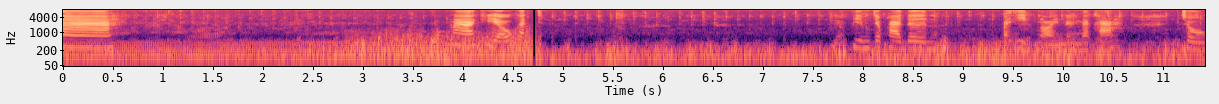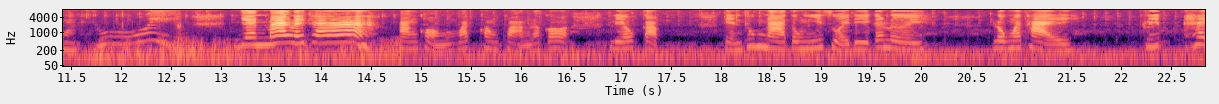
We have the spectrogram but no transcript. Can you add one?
นา ทุ่งนาเขียวขจีเดี๋ยวพิมพ์จะพาเดินไปอีกหน่อยนึงนะคะ ชมอุ้ยเย็นมากเลยค่ะ ทางของวัดคลองขวางแล้วก็เลี้ยวกลับ เห็นทุ่งนาตรงนี้สวยดีก็เลย ลงมาถ่ายคลิปให้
